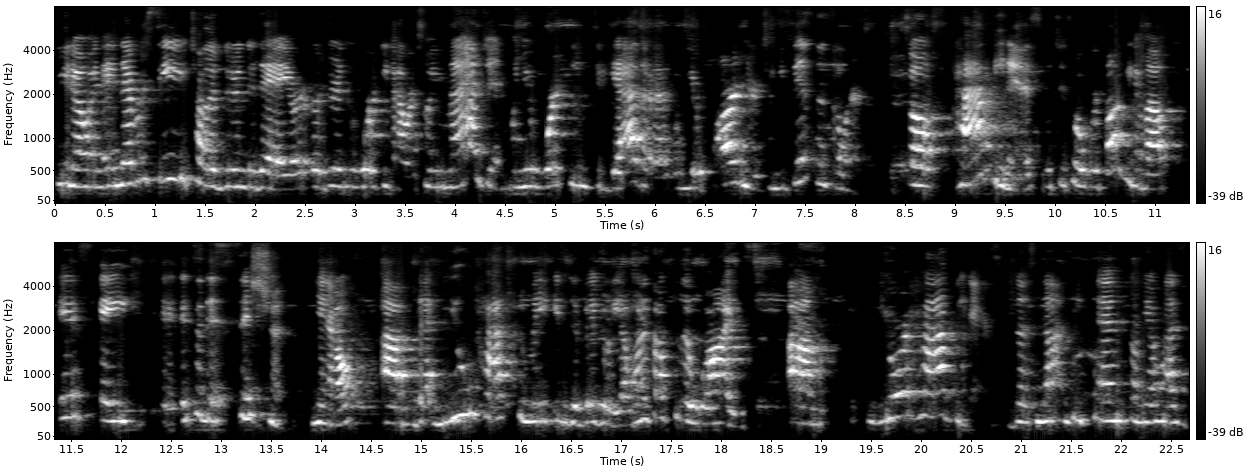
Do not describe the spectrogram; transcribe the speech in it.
you know, and, and never see each other during the day or, or during the working hours. So imagine when you're working together, when you're partners, when you're business owners. So happiness, which is what we're talking about, is a it's a decision, you know, um, that you have to make individually. I want to talk to the wives. Um, your happiness does not depend from your husband,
